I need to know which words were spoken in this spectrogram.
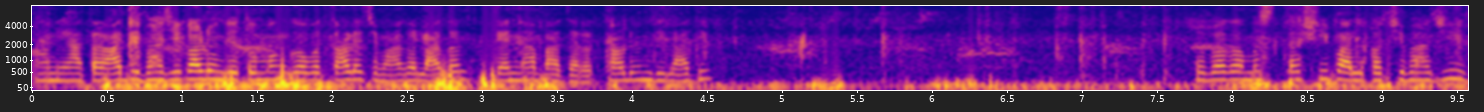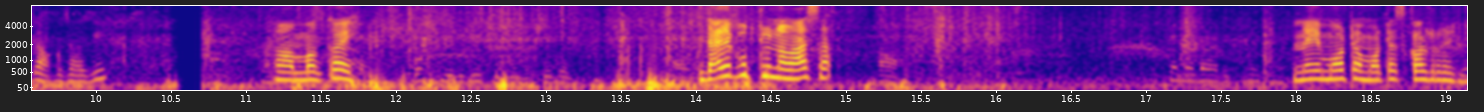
आणि आता आधी भाजी काढून घेतो. मग गवत काढायचे मागं लागल. त्यांना बाजारात काढून दिला आधी. तर बघा मस्त अशी पालकाची भाजी जागजागी. हां मग काय? डायरेक्ट उपटू ना असा? नाही मोठा मोठाच काढून राहिले.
